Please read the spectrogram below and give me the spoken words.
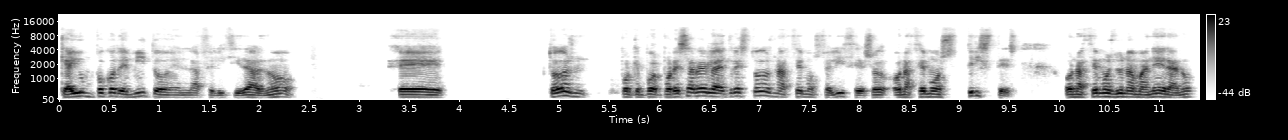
que hay un poco de mito en la felicidad, ¿no? Eh, todos, porque por, por esa regla de tres todos nacemos felices o, o nacemos tristes o nacemos de una manera, ¿no?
